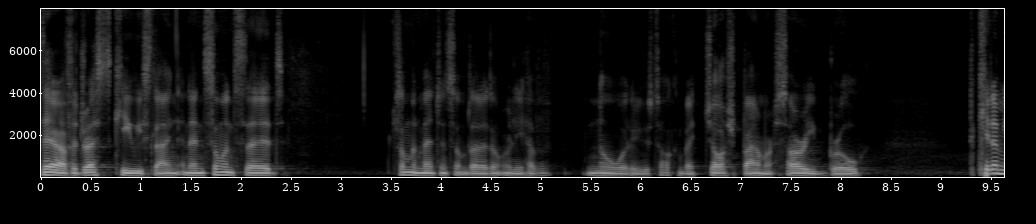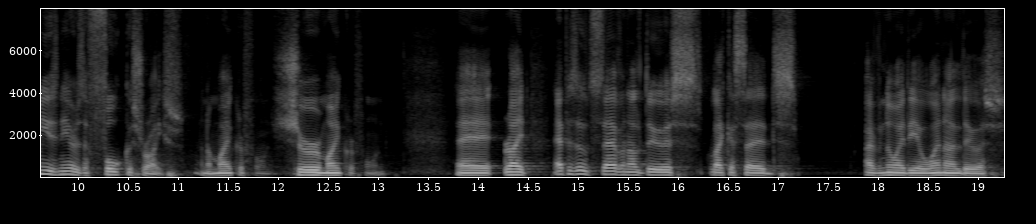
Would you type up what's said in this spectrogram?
there I've addressed Kiwi slang, and then someone said, someone mentioned something that I don't really have know what he was talking about. Josh Barmer, sorry, bro. The kit I'm using here is a Focusrite and a microphone, Shure microphone. Uh, right, episode seven, I'll do it. Like I said, I have no idea when I'll do it,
